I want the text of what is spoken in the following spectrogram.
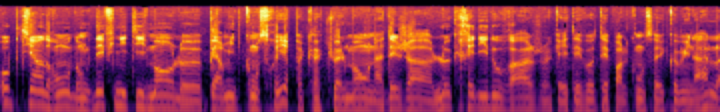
obtiendrons donc définitivement le permis de construire, parce qu'actuellement on a déjà le crédit d'ouvrage qui a été voté par le conseil communal,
